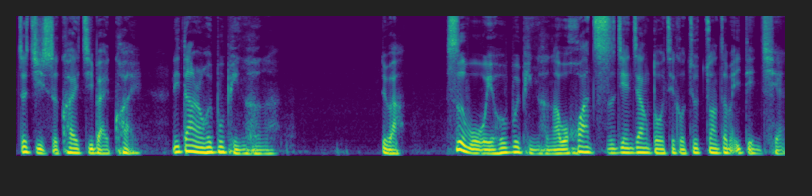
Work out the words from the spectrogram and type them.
这几十块、几百块。你当然会不平衡啊，对吧？是我，我也会不平衡啊。我花时间这样多，结果就赚这么一点钱，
